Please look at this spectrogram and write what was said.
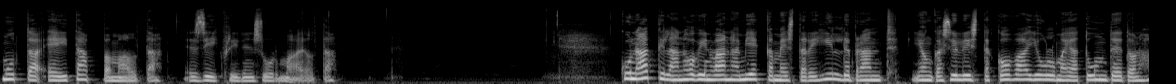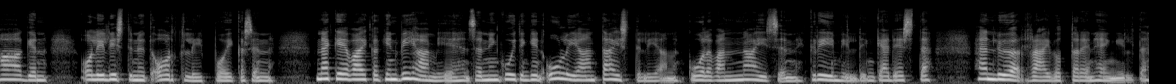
mutta ei tappamalta Siegfriedin surmailta. Kun Attilan hovin vanha miekkamestari Hildebrand, jonka sylistä kova, julma ja tunteeton Hagen oli listynyt Ortli-poikasen, näkee vaikkakin vihamiehensä, niin kuitenkin uljaan taistelijan, kuolevan naisen Grimhildin kädestä, hän lyö raivottaren hengiltä.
